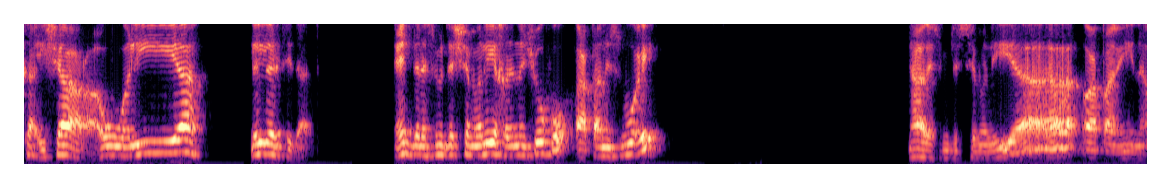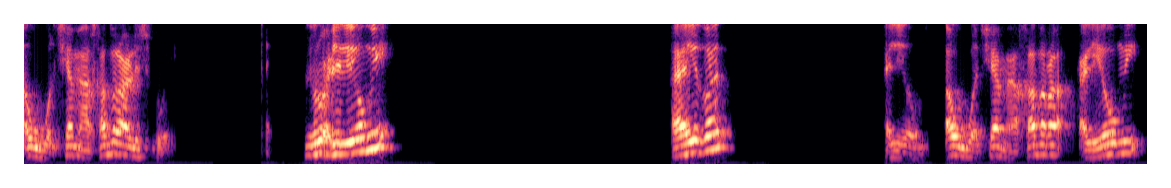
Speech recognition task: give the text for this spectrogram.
كإشارة أولية للارتداد. عندنا اسمنت الشمالية خلينا نشوفه. أعطاني أسبوعي. هذا اسمنت الشمالية. وأعطاني هنا أول شمعة خضراء على الأسبوعي نروح لليومي. أيضا اليومي أول شمعة خضراء اليومي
